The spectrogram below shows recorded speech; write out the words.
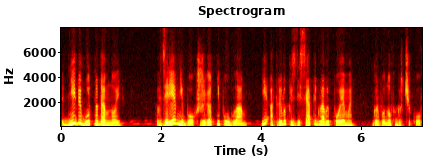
«Дни бегут надо мной». В деревне Бог живет не по углам. И отрывок из десятой главы поэмы Горбунов и Горчаков.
